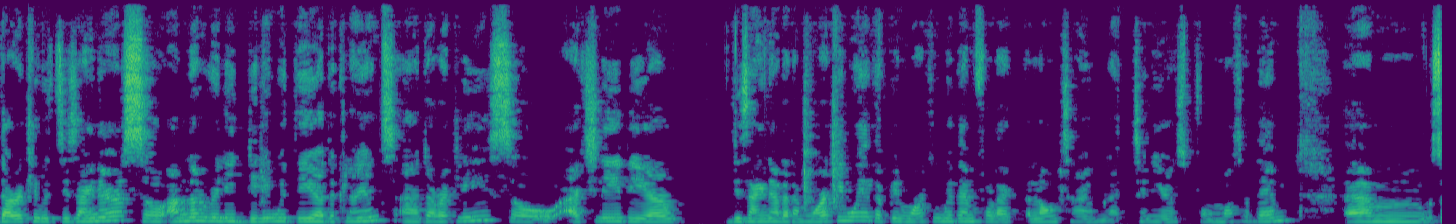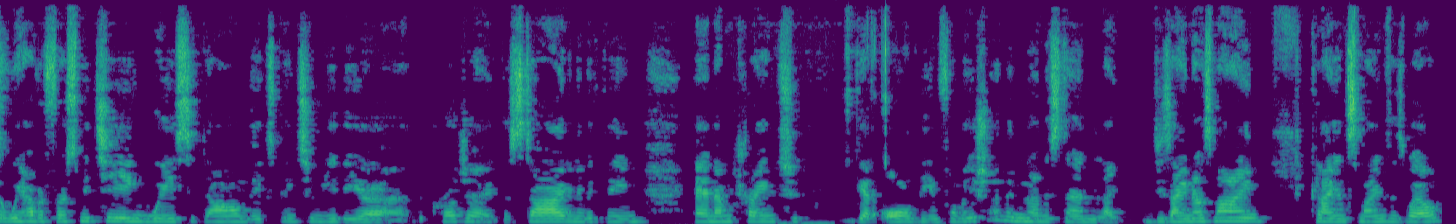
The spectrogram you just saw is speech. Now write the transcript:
directly with designers, so I'm not really dealing with the uh, the clients uh, directly. So actually, the uh, designer that I'm working with, I've been working with them for like a long time, like ten years for most of them. Um, so we have a first meeting. We sit down. They explain to me the uh, the project, the style, and everything. And I'm trying to get all the information and understand like designer's mind, client's minds as well.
